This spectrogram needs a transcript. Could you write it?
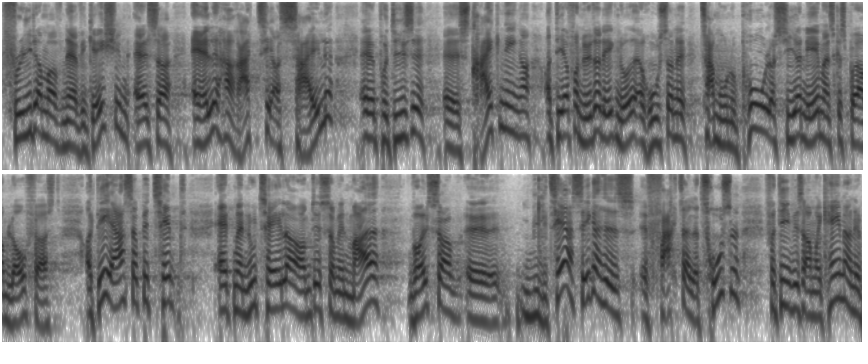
freedom of navigation, altså alle har ret til at sejle øh, på disse øh, strækninger, og derfor nytter det ikke noget, at russerne tager monopol og siger, nej, man skal spørge om lov først. Og det er så betændt, at man nu taler om det som en meget voldsom øh, militær sikkerhedsfaktor eller trussel, fordi hvis amerikanerne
